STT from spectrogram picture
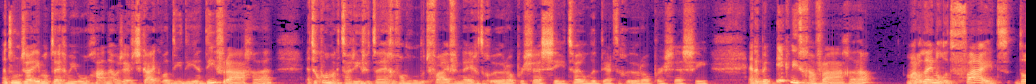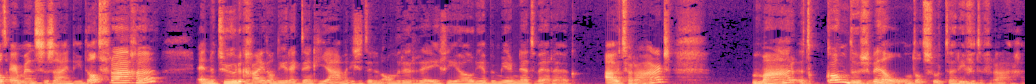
En toen zei iemand tegen me: joh, ga nou eens even kijken wat die, die en die vragen. En toen kwam ik tarieven tegen van 195 euro per sessie, 230 euro per sessie. En dat ben ik niet gaan vragen. Maar alleen al het feit dat er mensen zijn die dat vragen. En natuurlijk ga je dan direct denken: ja, maar die zitten in een andere regio, die hebben meer netwerk uiteraard. Maar het kan dus wel om dat soort tarieven te vragen.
